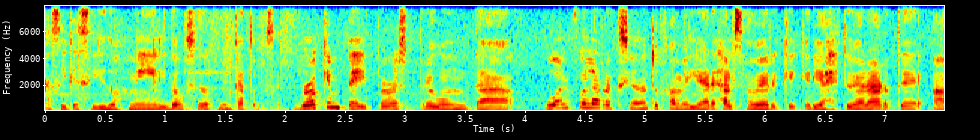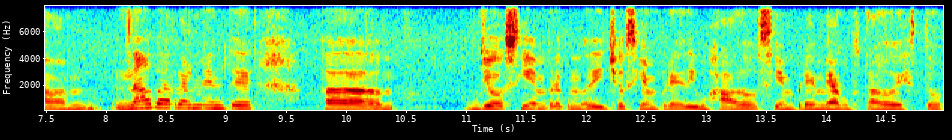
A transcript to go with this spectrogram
Así que sí, 2012-2014. Broken Papers pregunta, ¿Cuál fue la reacción de tus familiares al saber que querías estudiar arte? nada realmente. yo siempre, como he dicho, siempre he dibujado, siempre me ha gustado esto,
